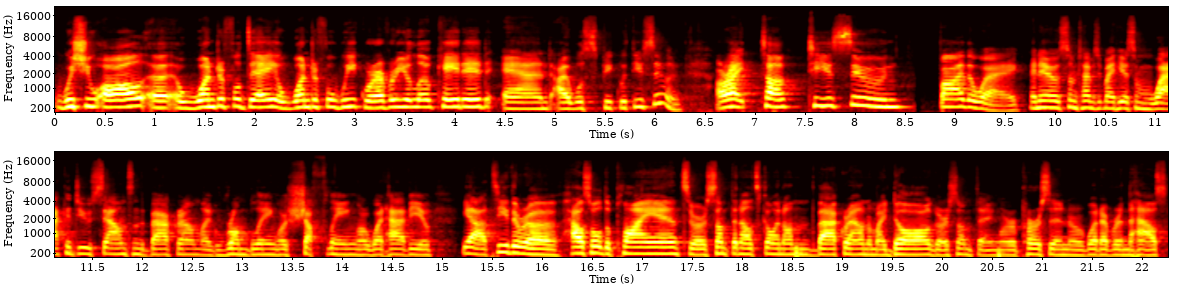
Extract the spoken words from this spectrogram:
wish you all a, a wonderful day, a wonderful week wherever you're located, and I will speak with you soon. All right, talk to you soon. By the way, I know sometimes you might hear some wackadoo sounds in the background, like rumbling or shuffling or what have you. Yeah, it's either a household appliance or something else going on in the background, or my dog or something, or a person or whatever in the house.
